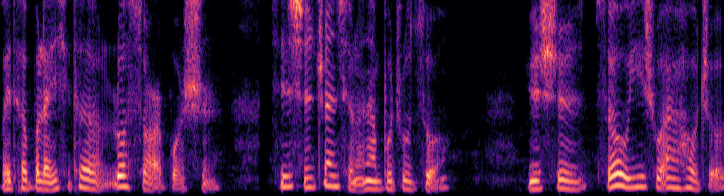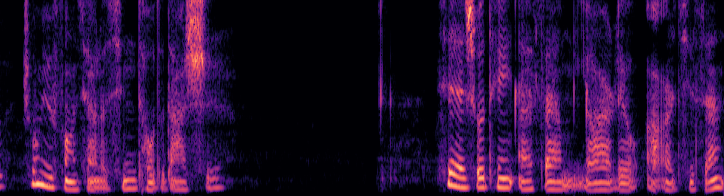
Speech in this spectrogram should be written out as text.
维特布雷希特·洛索尔博士及时撰写了那部著作，于是所有艺术爱好者终于放下了心头的大石。谢谢收听 FM 幺二六二二七三。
